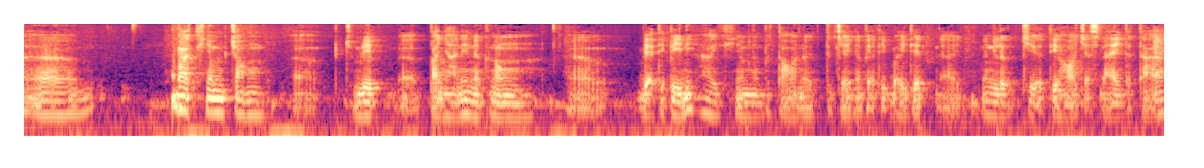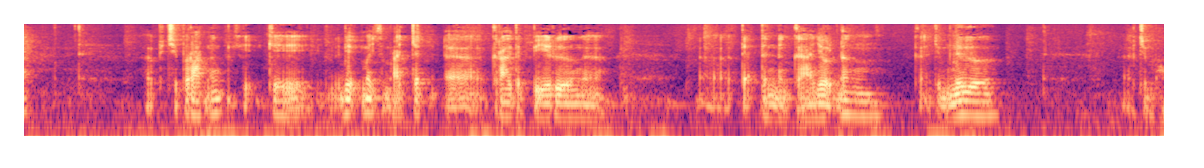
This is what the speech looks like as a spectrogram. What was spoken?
អឺបាទខ្ញុំចង់ជម្រាបបញ្ហានេះនៅក្នុងវគ្គទី2នេះហើយខ្ញុំនឹងបន្តនៅទៅជ័យនៅវគ្គទី3ទៀតនឹងលើកជាឧទាហរណ៍ជាក់ស្ដែងតើតើប្រជាប្រដ្ឋនឹងគេរបៀបមិនសម្រេចចិត្តក្រៅទៅពីរឿងតេតិននឹងការយល់ដឹងការជំនឿចំហ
